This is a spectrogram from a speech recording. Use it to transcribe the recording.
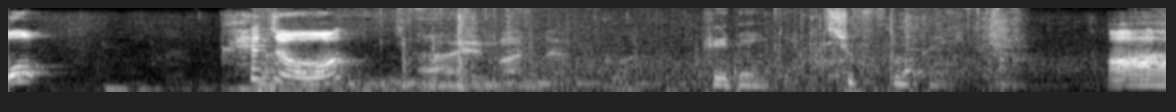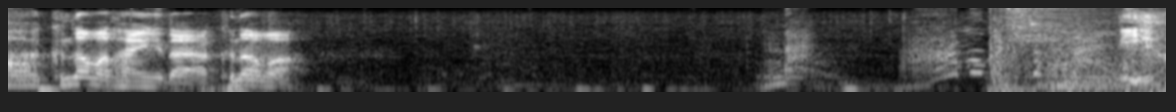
어? 만났군 그대에게 축복을. 아, 그나마 다행이다, 야, 그나마. 띠용.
